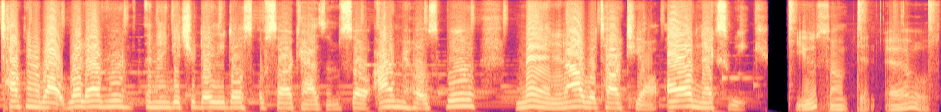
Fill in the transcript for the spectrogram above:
talking about whatever and then get your daily dose of sarcasm. So, I'm your host, Will, man, and I will talk to y'all all next week. You something else.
